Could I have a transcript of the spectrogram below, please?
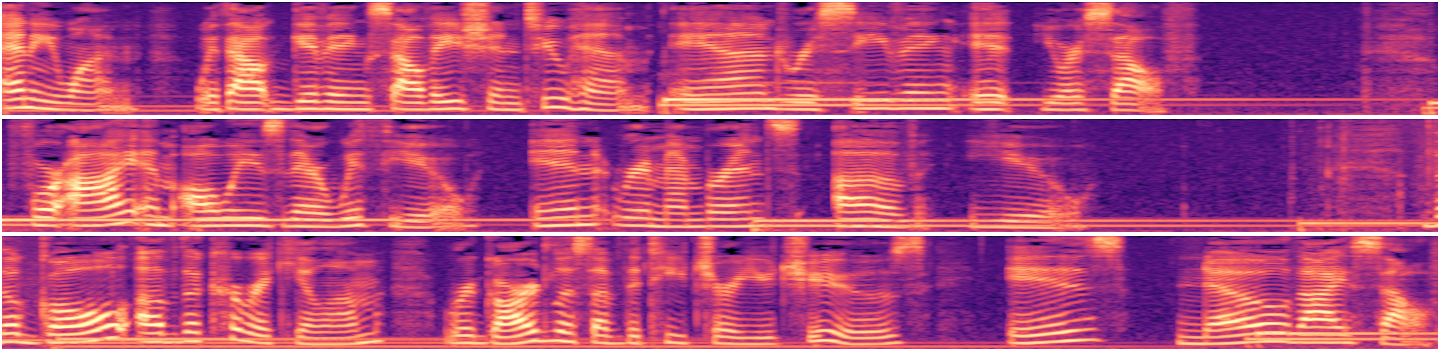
anyone without giving salvation to him and receiving it yourself. For I am always there with you in remembrance of you. The goal of the curriculum, regardless of the teacher you choose, is know thyself.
